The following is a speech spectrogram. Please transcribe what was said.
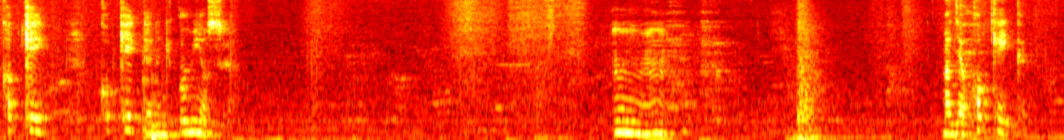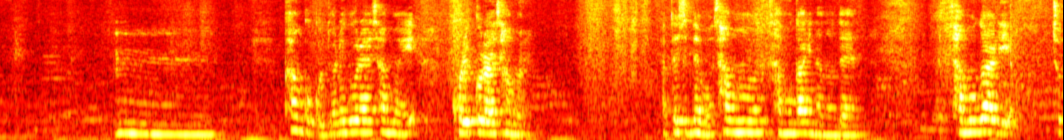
컵케이크 컵케이크 되는 게 꿈이었어요. 음 맞아 컵케이크 음 한국은 どれぐらい寒いこれくらい寒い私でも寒寒がりなので寒がりちょ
